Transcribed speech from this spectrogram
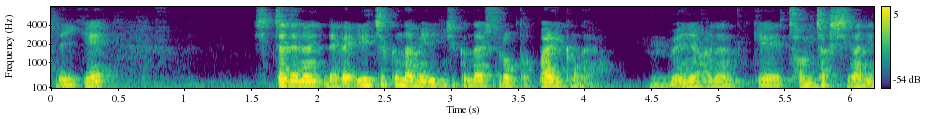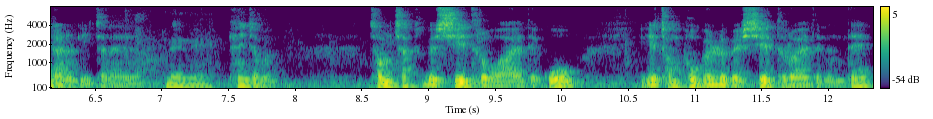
근데 이게 식자재는 내가 일찍 끝나면 일찍 끝날수록 더 빨리 끝나요. 음, 왜냐하면 이게 점착 시간이라는 게 있잖아요. 네네. 편의점은 점착 몇 시에 들어와야 되고 이게 점포별로 몇 시에 들어와야 되는데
